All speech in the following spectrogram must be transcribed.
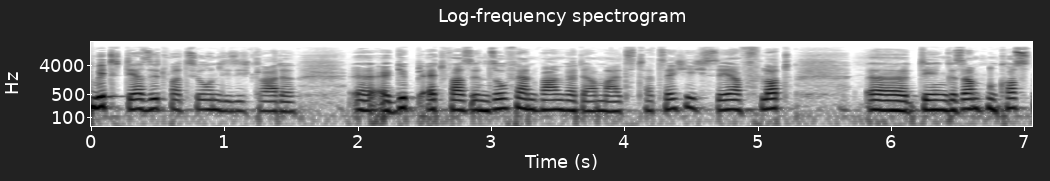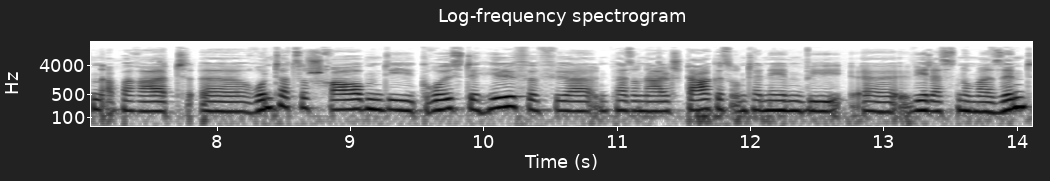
mit der Situation, die sich gerade äh, ergibt, etwas. Insofern waren wir damals tatsächlich sehr flott, äh, den gesamten Kostenapparat äh, runterzuschrauben. Die größte Hilfe für ein personalstarkes Unternehmen, wie äh, wir das nun mal sind,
